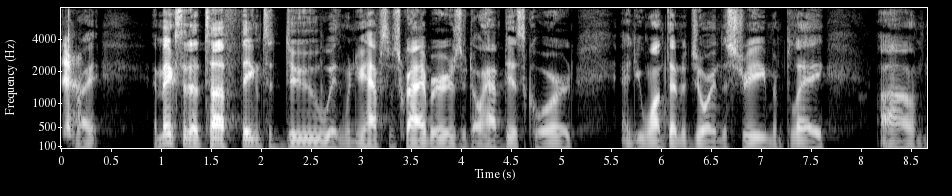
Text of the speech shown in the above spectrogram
it. Yeah. Right. It makes it a tough thing to do with when you have subscribers who don't have Discord, and you want them to join the stream and play. Um,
